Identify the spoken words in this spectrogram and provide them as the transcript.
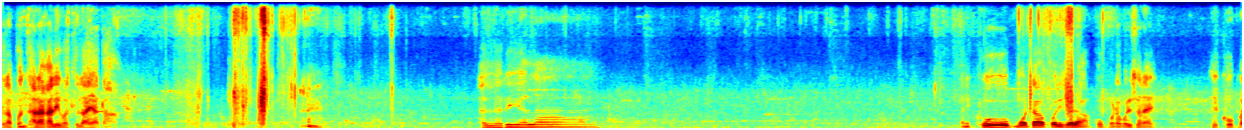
तर आपण झाडाखाली बसलेलो आहे आता. हल्लरी आणि खूप मोठा परिसर आहे. हा खूप मोठा परिसर आहे. हे खूप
